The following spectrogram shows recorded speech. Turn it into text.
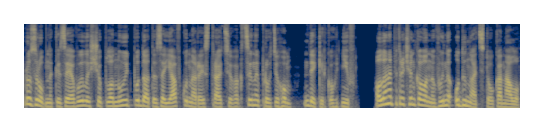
Розробники заявили, що планують подати заявку на реєстрацію вакцини протягом декількох днів. Олена Петриченкова, новини 11 каналу.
